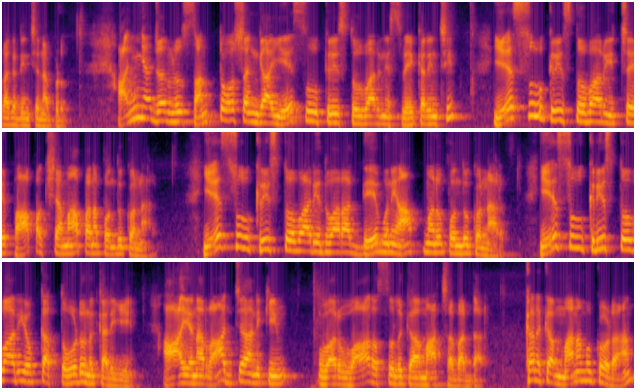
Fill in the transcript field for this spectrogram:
ప్రకటించినప్పుడు అన్యజనులు సంతోషంగా యేసుక్రీస్తు వారిని స్వీకరించి యేసుక్రీస్తు వారు ఇచ్చే పాప క్షమాపణ పొందుకున్నారు. యేసు క్రీస్తు వారి ద్వారా దేవుని ఆత్మను పొందుకున్నారు. యేసు క్రీస్తు వారి యొక్క తోడును కలిగి ఆయన రాజ్యానికి వారు వారసులుగా మార్చబడ్డారు. కనుక మనము కూడా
